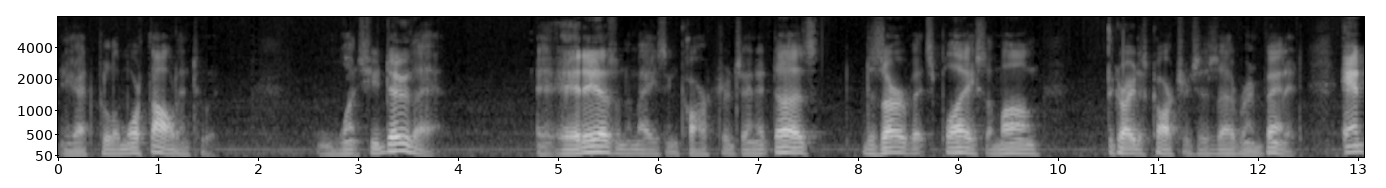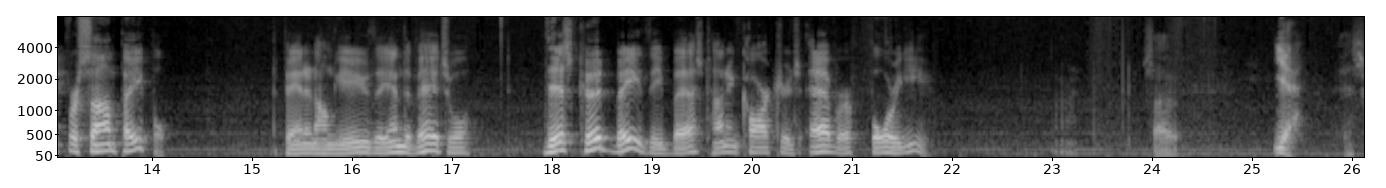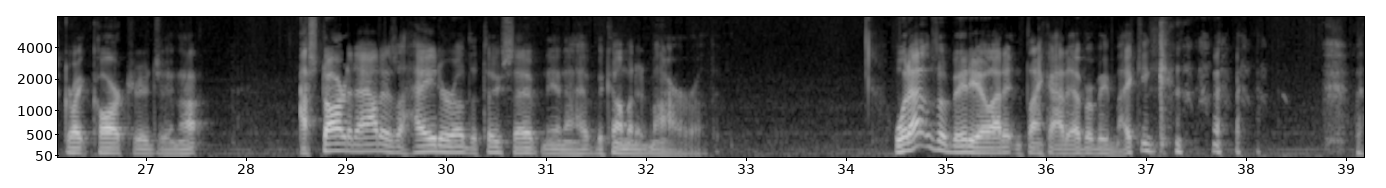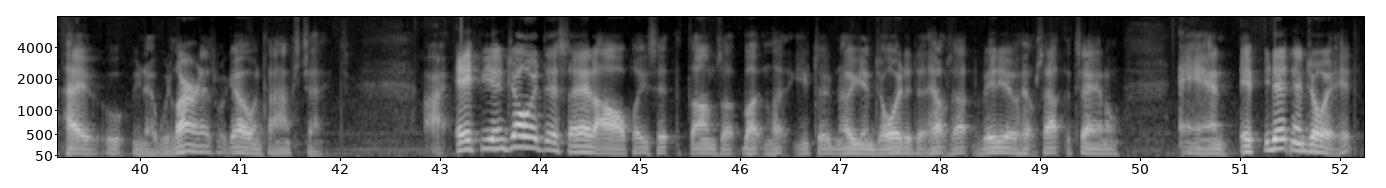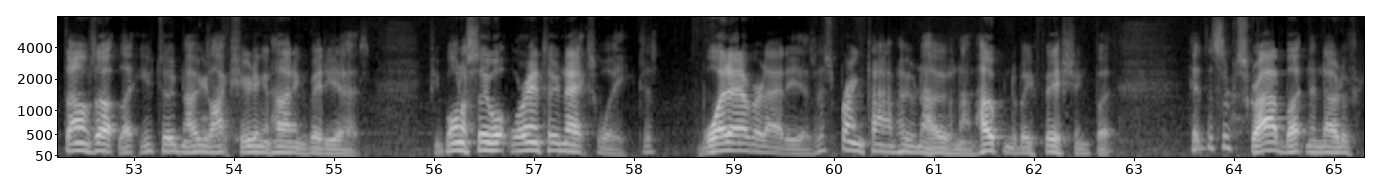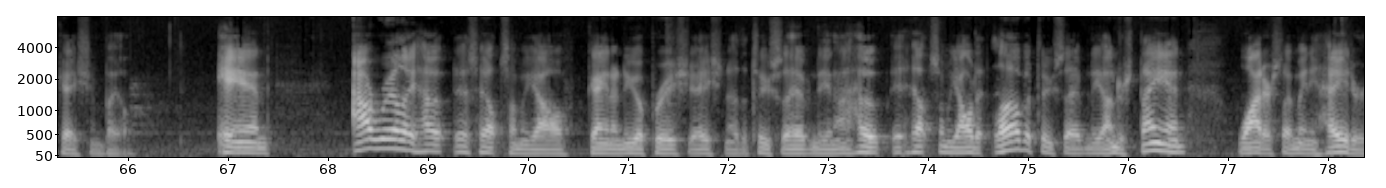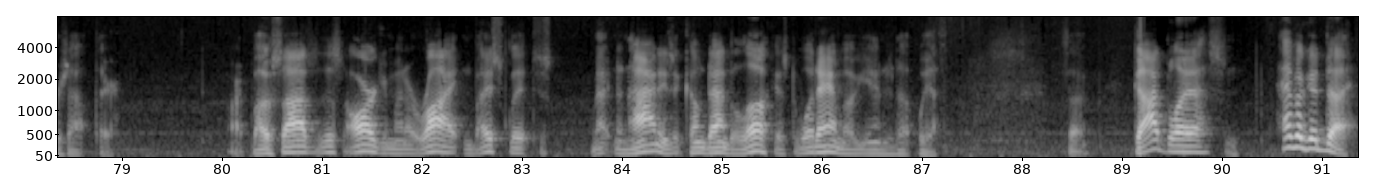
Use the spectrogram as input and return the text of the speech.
You have to put a little more thought into it. Once you do that, it is an amazing cartridge and it does deserve its place among the greatest cartridges ever invented. And for some people, depending on you, the individual, this could be the best hunting cartridge ever for you. So, yeah, it's a great cartridge, and I, I started out as a hater of the 270 and I have become an admirer of it. Well, that was a video I didn't think I'd ever be making. but hey, you know, we learn as we go and times change. Right, if you enjoyed this at all, please hit the thumbs up button. Let YouTube know you enjoyed it. It helps out the video, helps out the channel. And if you didn't enjoy it, hit the thumbs up. Let YouTube know you like shooting and hunting videos. If you want to see what we're into next week, just whatever that is. It's springtime, who knows, and I'm hoping to be fishing, but hit the subscribe button and notification bell. And I really hope this helps some of y'all gain a new appreciation of the 270, and I hope it helps some of y'all that love a 270 understand why there's so many haters out there. All right, both sides of this argument are right, and basically it's just back in the 90s, it comes down to luck as to what ammo you ended up with. So God bless and have a good day.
